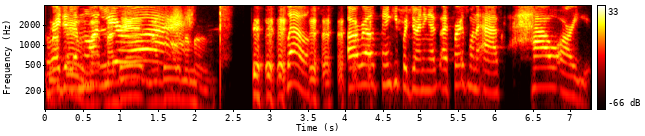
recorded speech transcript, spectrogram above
Reggie Lamont my, Leroy. My dad, my well, RL, thank you for joining us. I first want to ask, how are you?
